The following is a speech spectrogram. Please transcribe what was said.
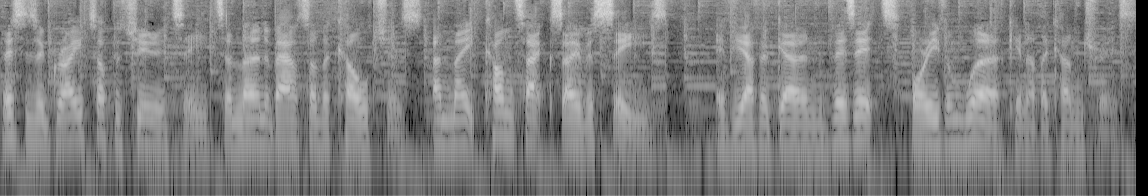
This is a great opportunity to learn about other cultures and make contacts overseas if you ever go and visit or even work in other countries.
